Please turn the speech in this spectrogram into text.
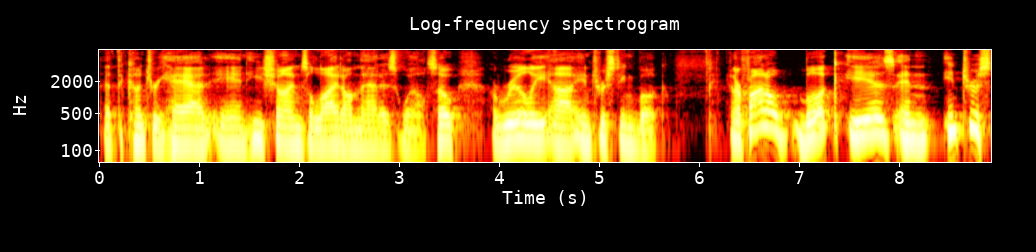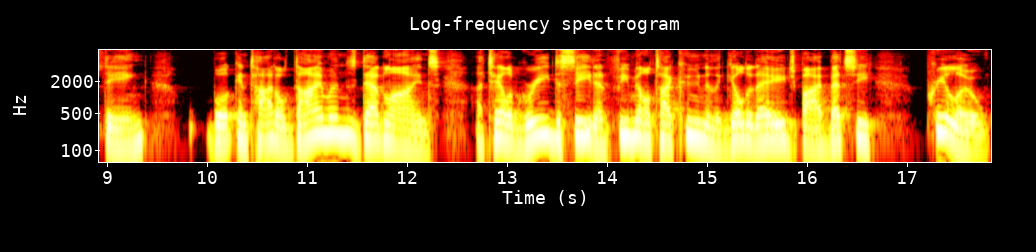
that the country had, and he shines a light on that as well. So, a really uh, interesting book. And our final book is an interesting book entitled Diamonds Deadlines A Tale of Greed, Deceit, and Female Tycoon in the Gilded Age by Betsy Prioleau.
